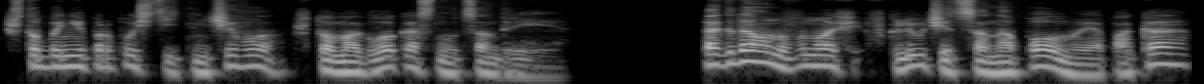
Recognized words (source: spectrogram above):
чтобы не пропустить ничего, что могло коснуться Андрея. Тогда он вновь включится на полную, а пока...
